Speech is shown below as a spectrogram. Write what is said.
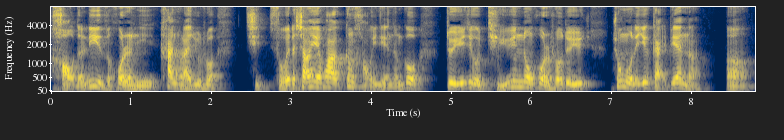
好的例子，或者你看出来，就是说，其所谓的商业化更好一点，能够对于这个体育运动，或者说对于中国的一个改变呢？嗯，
